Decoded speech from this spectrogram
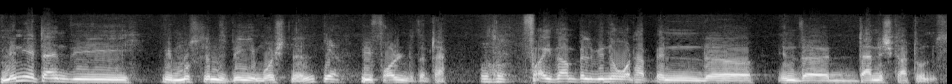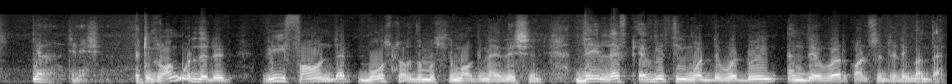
Many a time we, we Muslims being emotional, Yeah. we fall into the trap. For example, we know what happened uh, in the Danish cartoons. Yeah, Dinesh. It is wrong what they did. We found that most of the Muslim organization, they left everything what they were doing and they were concentrating on that.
